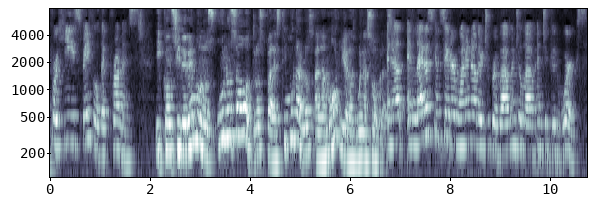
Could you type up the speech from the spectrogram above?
for he is faithful that promised. Y considerémonos unos a otros para estimularlos al amor y a las buenas obras, And, uh, and let us consider one another to provoke unto love and to good works,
